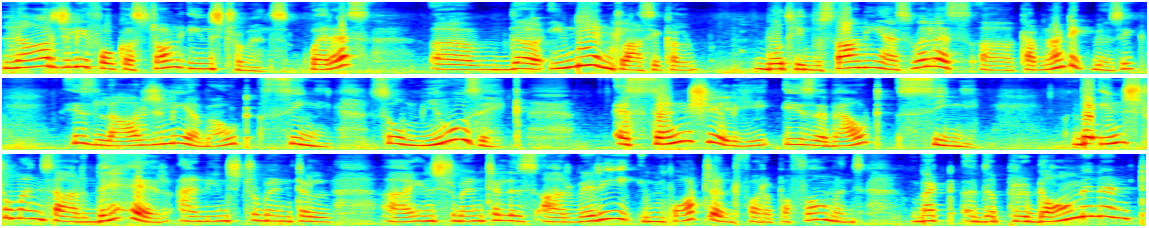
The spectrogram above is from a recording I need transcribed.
Largely focused on instruments whereas uh, the Indian classical both Hindustani as well as uh, Carnatic music is largely about singing. So, music essentially is about singing the instruments are there and instrumental uh, instrumentalists are very important for a performance, but the predominant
